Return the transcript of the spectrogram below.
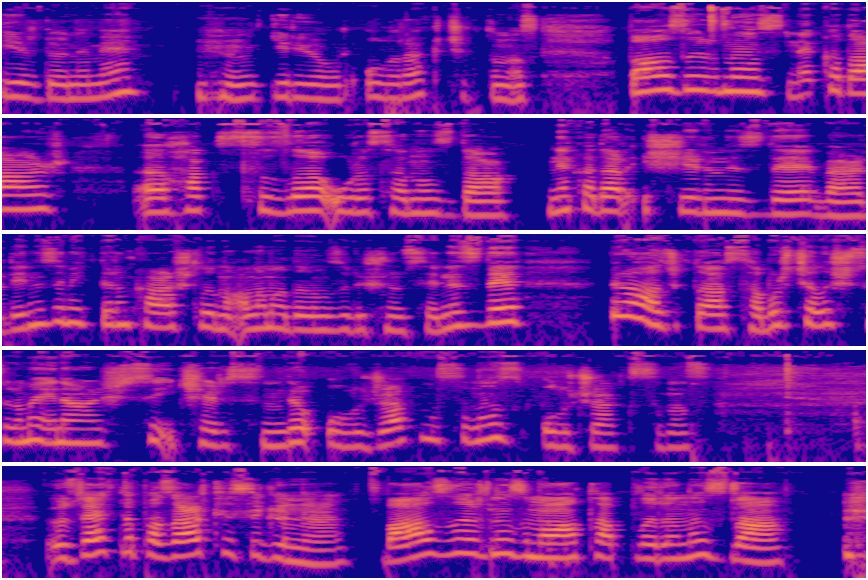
bir döneme giriyor olarak çıktınız. Bazılarınız ne kadar e, haksızlığa uğrasanız da ne kadar iş yerinizde verdiğiniz emeklerin karşılığını alamadığınızı düşünseniz de birazcık daha sabır çalıştırma enerjisi içerisinde olacak mısınız? Olacaksınız. Özellikle pazartesi günü bazılarınız muhataplarınızla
